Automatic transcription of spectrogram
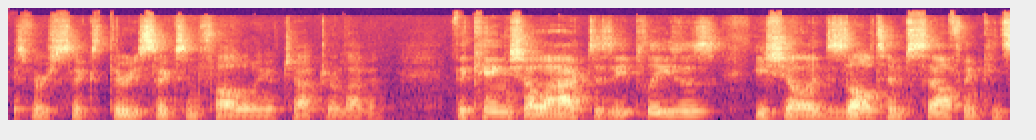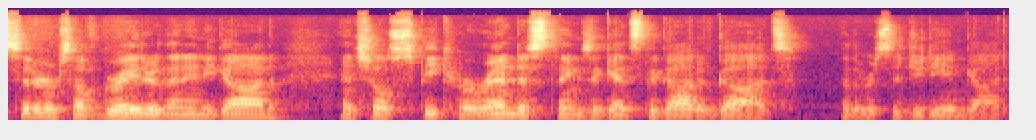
It's verse 6, 36 and following of chapter 11. The king shall act as he pleases, he shall exalt himself and consider himself greater than any god, and shall speak horrendous things against the God of gods, in other words, the Judean God.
